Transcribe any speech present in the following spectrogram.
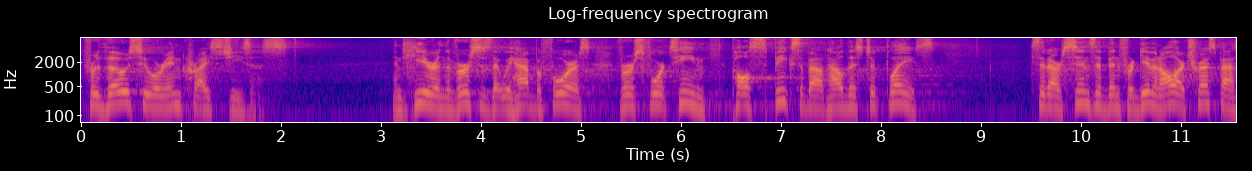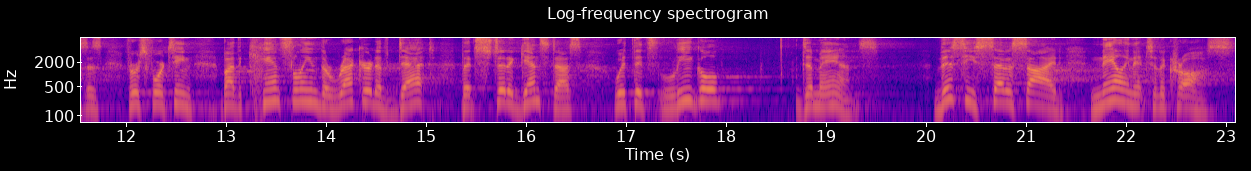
for those who are in Christ Jesus. And here in the verses that we have before us, verse 14, Paul speaks about how this took place. He said, Our sins have been forgiven, all our trespasses. Verse 14, by the canceling the record of debt that stood against us with its legal demands. This he set aside, nailing it to the cross.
